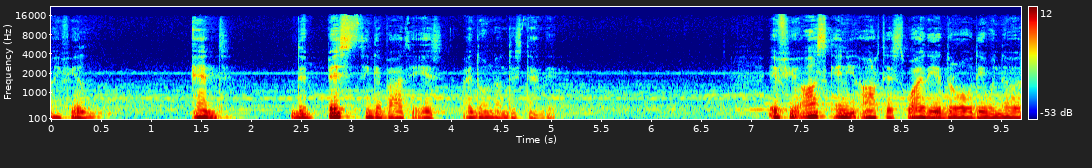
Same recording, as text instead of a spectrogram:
I feel, and the best thing about it is I don't understand it. If you ask any artist why they draw, they will never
